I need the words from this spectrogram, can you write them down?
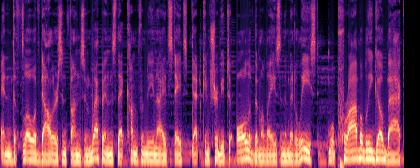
and the flow of dollars and funds and weapons that come from the United States that contribute to all of the malaise in the Middle East, we'll probably go back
